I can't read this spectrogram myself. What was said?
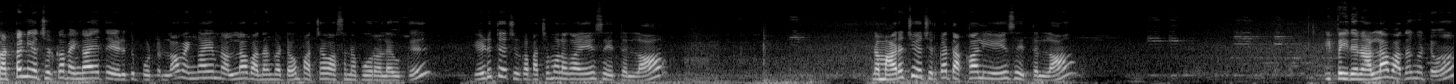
கட் பண்ணி வச்சுருக்க வெங்காயத்தை எடுத்து போட்டுடலாம். வெங்காயம் நல்லா வதங்கட்டும் பச்சை வாசனை போகிற அளவுக்கு. எடுத்து வச்சுருக்க பச்சை மிளகாயும் சேர்த்துடலாம். நம்ம அரைச்சி வச்சுருக்க தக்காளியையும் சேர்த்துடலாம். இப்போ இதை நல்லா வதங்கட்டும்.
